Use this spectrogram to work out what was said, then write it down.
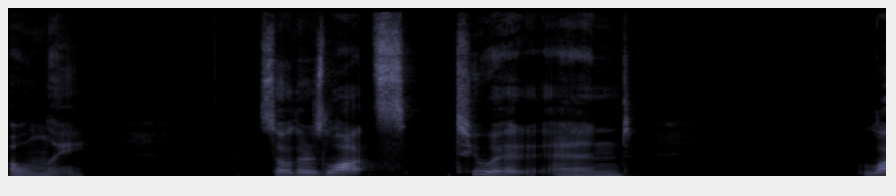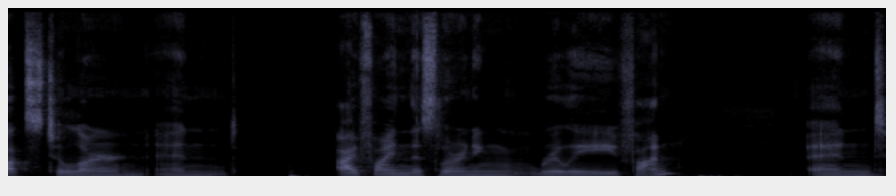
only. So there's lots to it. And lots to learn. And I find this learning really fun and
